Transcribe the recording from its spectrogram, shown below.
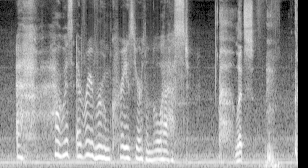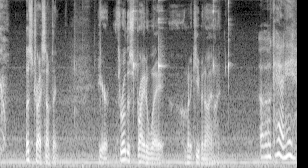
How is every room crazier than the last? Let's let's try something. Here, throw the sprite away. I'm gonna keep an eye on it. Okay.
